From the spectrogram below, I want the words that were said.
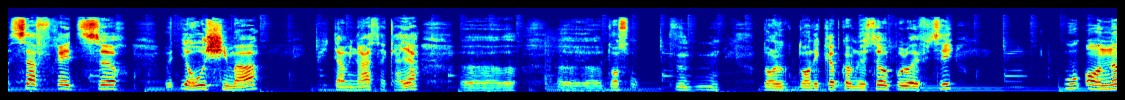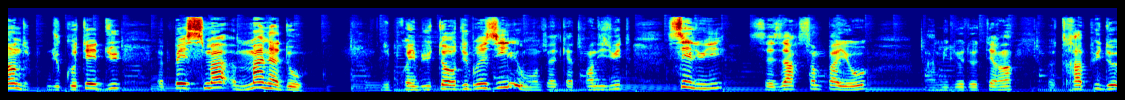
Safred Sur euh, Hiroshima. Puis il terminera sa carrière euh, dans, dans, des clubs comme le Sao Paulo FC ou en Inde du côté du Pesma Manado. Le premier buteur du Brésil au Mondial 98, c'est lui, César Sampaio, un milieu de terrain euh, trapu de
